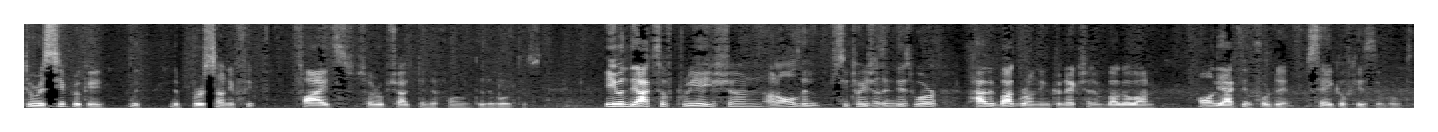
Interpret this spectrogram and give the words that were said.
to reciprocate with the personified Swarup Shakti in the form of the devotees. Even the acts of creation and all the situations in this world have a background in connection with Bhagavan only acting for the sake of his devotees.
